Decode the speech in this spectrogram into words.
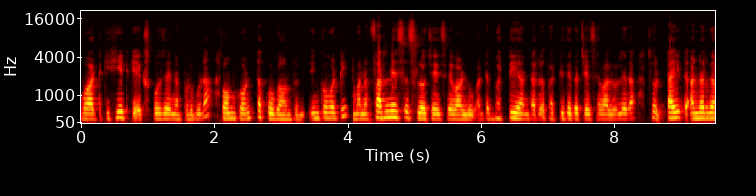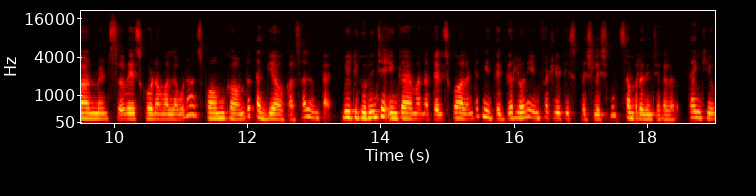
వాటికి హీట్కి ఎక్స్పోజ్ అయినప్పుడు కూడా స్పర్మ్ కౌంట్ తక్కువగా ఉంటుంది. ఇంకొకటి మన ఫర్నేసెస్లో చేసే వాళ్ళు అంటే భట్టి అంటారు భట్టి దగ్గర చేసేవాళ్ళు లేదా సో టైట్ అండర్ గార్మెంట్స్ వేసుకోవడం వల్ల కూడా స్పర్మ్ కౌంట్ తగ్గే అవకాశాలు ఉంటాయి. వీటి గురించి ఇంకా ఏమన్నా తెలుసుకోవాలంటే మీ దగ్గరలోని ఇన్ఫర్టిలిటీ స్పెషలిస్ట్ని సంప్రదించగలరు. Thank you.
